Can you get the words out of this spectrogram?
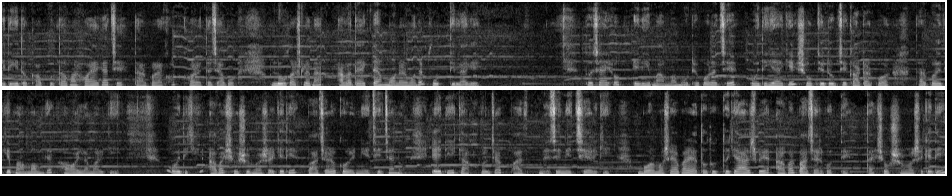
এদিকে তো কাপড় তো আমার হয়ে গেছে, তারপর এখন ঘরেতে যাব। লোক আসলে না, আলাদা একটা মনের মধ্যে ফুর্তি লাগে। তো যাই হোক, এদিকে মাম্মাম উঠে পড়েছে, ওইদিকে আর কি সবজি টবজি কাটার পর তারপর এদিকে মাম্মামকে খাওয়াইলাম আর কি। ওইদিকে আবার শ্বশুরমশাইকে দিয়ে বাজারও করে নিয়েছি জানো এদিকে কাঁকরোল যাক ভেজে নিচ্ছি আর কি। বরমশাই আবার এত দূর থেকে আসবে আবার বাজার করতে। তাই শ্বশুরমশাইকে দিয়েই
